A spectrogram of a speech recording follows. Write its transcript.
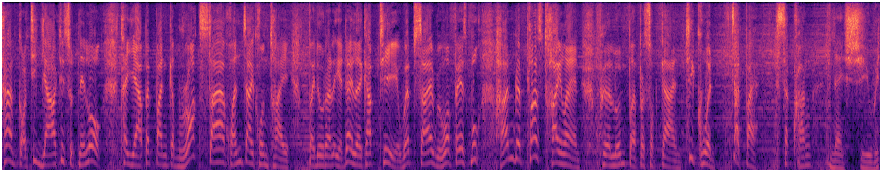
ข้ามเกาะที่ยาวที่สุดในโลก ถ้าอยากไปปั่นกับร็อกสตาร์ขวัญใจคนไทย ไปดูรายละเอียดได้เลยครับที่เว็บไซต์หรือว่า Facebook 100 plus Thailand เพื่อลุ้นเปิดประสบการณ์ที่ควรจัดไปสักครั้งในชีวิต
